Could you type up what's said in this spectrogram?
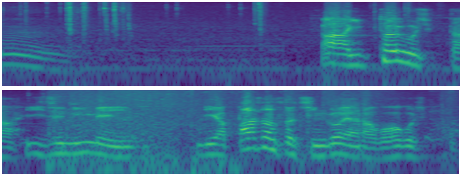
음 아, 입 털고 싶다. 이즈 닉네임. 니가 빠져서 진 거야 라고 하고 싶다.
